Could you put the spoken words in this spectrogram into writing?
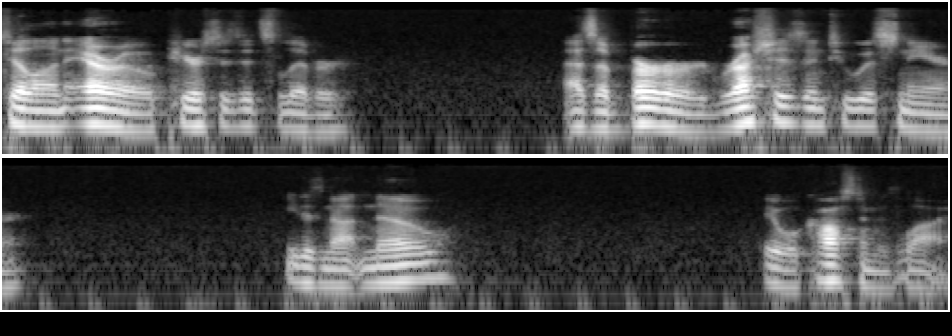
till an arrow pierces its liver, as a bird rushes into a snare. He does not know it will cost him his life.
